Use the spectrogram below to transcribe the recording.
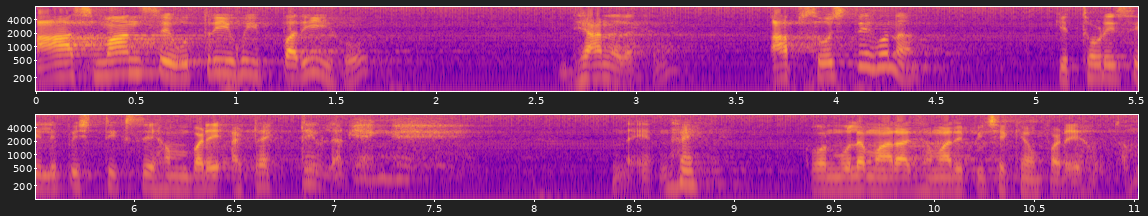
आसमान से उतरी हुई परी हो। ध्यान रखना। आप सोचते हो ना कि थोड़ी सी लिपस्टिक से हम बड़े अट्रैक्टिव लगेंगे। नहीं नहीं। कौन बोला, महाराज, हमारे पीछे क्यों पड़े हो तुम?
